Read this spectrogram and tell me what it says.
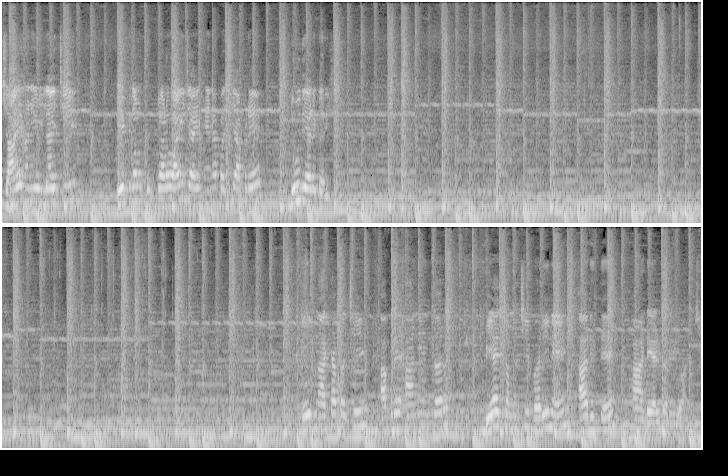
ચાય અને ઇલાયચી એકદમ ઉકાળો આવી જાય, એના પછી આપણે દૂધ એડ કરીશું. દૂધ નાખ્યા પછી આપણે આની અંદર બે ચમચી ભરીને આ રીતે ખાંડ એડ કરી દેવાની છે.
